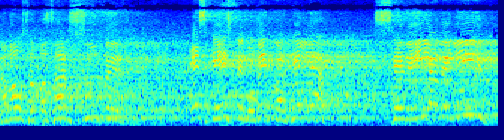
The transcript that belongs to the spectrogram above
La vamos a pasar súper. Es que este momento, Argelia, se veía venir.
